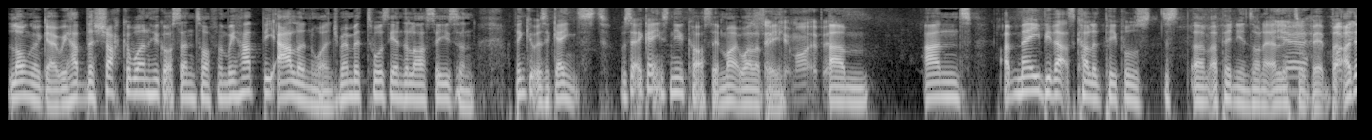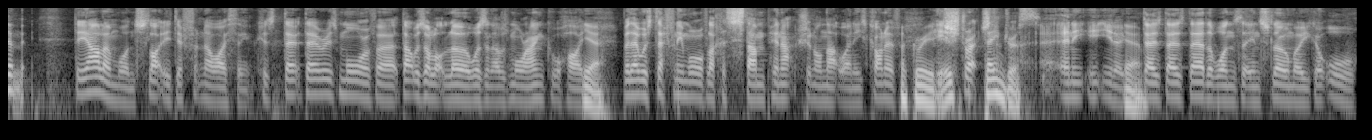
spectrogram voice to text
long ago. We had the Shaka one who got sent off, and we had the Allen one. Do you remember towards the end of last season? I think it was against. Was it against Newcastle? It might well have been. It might have been. Um, and uh, maybe that's coloured people's just, um, opinions on it a yeah, little bit, but I, I, mean, don't. The Allen one slightly different now, I think, because there there is more of a that was a lot lower, wasn't it? That was more ankle height. Yeah. But there was definitely more of like a stamping action on that one. He's kind of Agreed. He's It's stretched dangerous. and he, he- you know, Yeah. there's there's they're the ones that in slow mo you go, oh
